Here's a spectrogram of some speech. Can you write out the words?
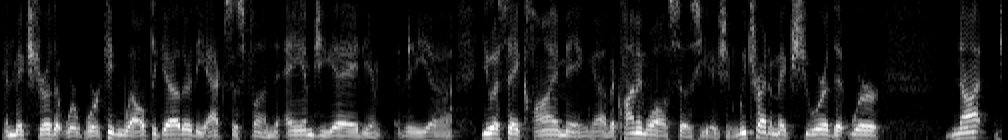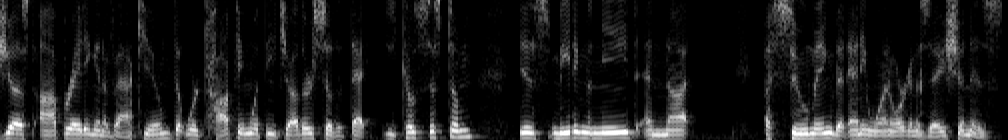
and make sure that we're working well together. The Access Fund, the AMGA, the the uh, USA Climbing, uh, the Climbing Wall Association. We try to make sure that we're not just operating in a vacuum, that we're talking with each other, so that that ecosystem is meeting the need and not assuming that any one organization is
